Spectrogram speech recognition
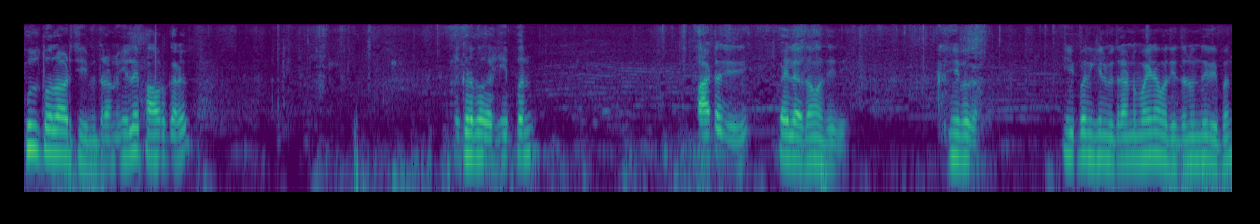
फुल तोलावरची मित्रांनो. हिला पावर करेल इकडे बघा ही पण पाटच आहे. ती पहिल्या होतामध्ये ती. ही बघा ही पण घेईल मित्रांनो. महिन्यामध्ये जणून दिली पण.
